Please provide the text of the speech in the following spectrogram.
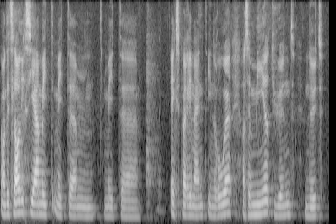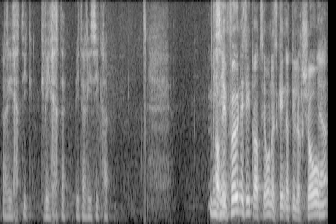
Und jetzt lade ich Sie auch mit, mit, ähm, mit äh, Experiment in Ruhe. Also wir tun nicht richtig gewichten bei den Risiken. Wir also in vielen Situationen, es gibt natürlich schon, ja.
